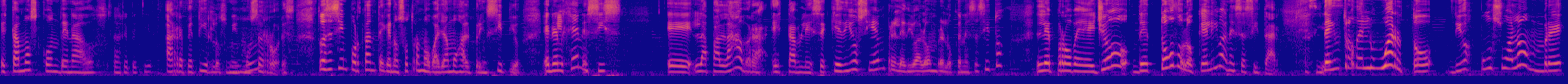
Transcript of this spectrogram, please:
estamos condenados a repetir, a repetir los mismos errores. Entonces es importante que nosotros no vayamos al principio. En el Génesis, eh, la palabra establece que Dios siempre le dio al hombre lo que necesitó, le proveyó de todo lo que él iba a necesitar. Dentro del huerto, Dios puso al hombre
